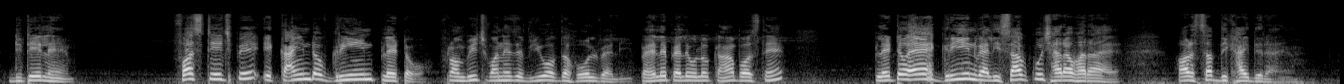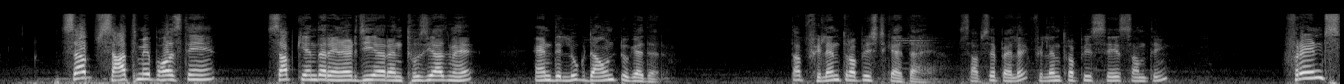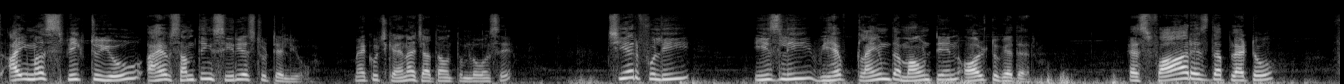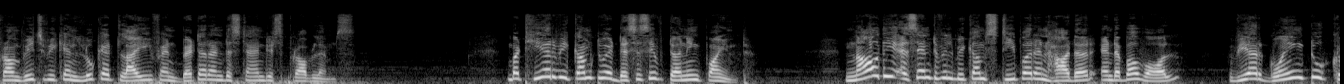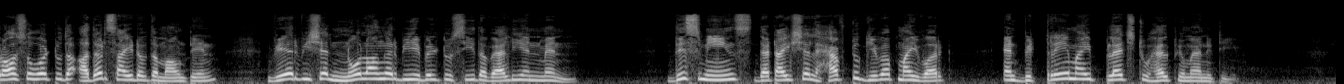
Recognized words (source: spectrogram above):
डिटेल हैं। फ़र्स्ट स्टेज पे a kind of green plateau from which one has a view of the whole valley पहले पहले वो लोग कहाँ पहुँचते हैं? प्लेटो है ग्रीन वैली सब कुछ हरा भरा है और सब दिखाई दे रहा है। सब साथ में पहुँचते हैं सब के अंदर एनर्जी और एंथुजियाज्म है and they look down together तब फिलेंथ्रोपिस्ट कहता है, सबसे पहले फिलेंथ्रोपिस्ट से something friends I must speak to you I have something serious to tell you मैं कुछ कहना चाहता हूँ तुम लोगों से। Cheerfully easily we have climb the mountain all together as far as the plateau from which we can look at life and better understand its problems but here we come to a decisive turning point now the ascent will become steeper and harder and above all we are going to cross over to the other side of the mountain where we shall no longer be able to see the valley and man this means that I shall have to give up my work and betray my pledge to help humanity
